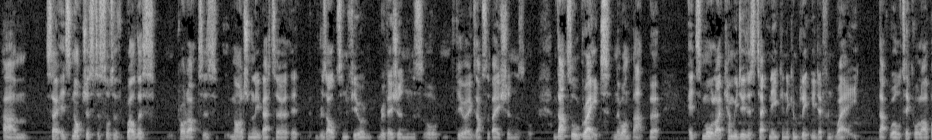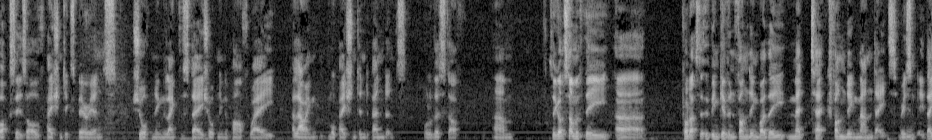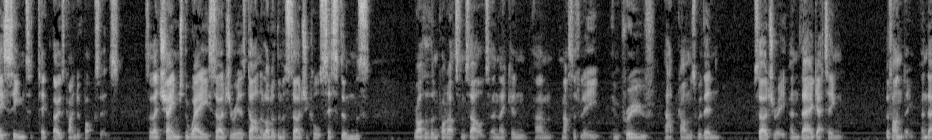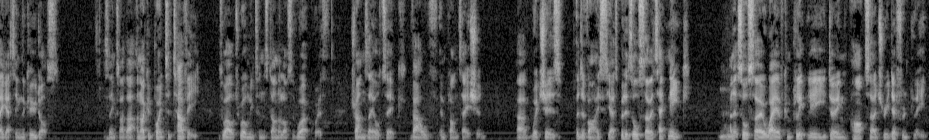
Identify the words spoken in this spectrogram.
um, so it's not just a sort of well, this product is marginally better. It results in fewer revisions or fewer exacerbations. That's all great, and they want that, but it's more like can we do this technique in a completely different way that will tick all our boxes of patient experience, shortening the length of stay, shortening the pathway, allowing more patient independence, all of this stuff. Um, so you've got some of the uh, products that have been given funding by the MedTech funding mandates recently. Mm. They seem to tick those kind of boxes. So they change the way surgery is done. A lot of them are surgical systems rather than products themselves, and they can um, massively improve outcomes within surgery. And they're getting the funding and they're getting the kudos things like that. And I could point to TAVI as well, which Wilmington's done a lot of work with, transaortic valve implantation, uh, which is a device, yes, but it's also a technique. Mm-hmm. And it's also a way of completely doing heart surgery differently,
